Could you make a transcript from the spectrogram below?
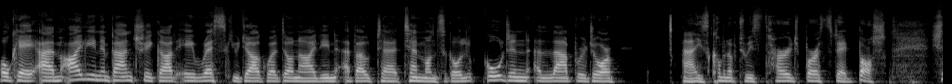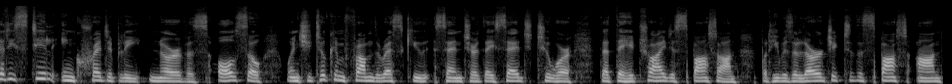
Okay, um, Eileen in Bantry got a rescue dog. Well done, Eileen. About uh, ten months ago, golden Labrador. Uh, he's coming up to his third birthday, but she said he's still incredibly nervous. Also, when she took him from the rescue centre, they said to her that they had tried a spot on, but he was allergic to the spot on.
